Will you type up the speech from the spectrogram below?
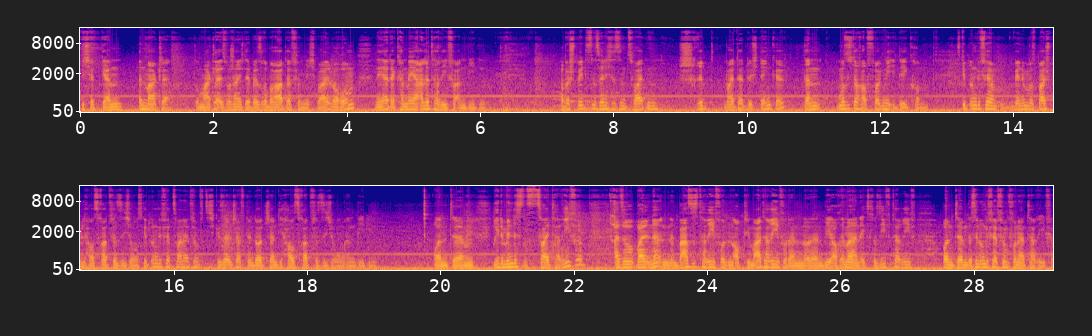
ich hätte gern einen Makler. So ein Makler ist wahrscheinlich der bessere Berater für mich, weil warum? Naja, der kann mir ja alle Tarife anbieten. Aber spätestens, wenn ich das im zweiten Schritt weiter durchdenke, dann muss ich doch auf folgende Idee kommen. Es gibt ungefähr, wir nehmen das Beispiel Hausratversicherung, es gibt ungefähr 250 Gesellschaften in Deutschland, die Hausratversicherung anbieten. Und ähm, jede mindestens zwei Tarife. Also, weil ne, ein Basistarif und ein Optimaltarif oder ein, oder ein, wie auch immer ein Exklusivtarif. Und ähm, das sind ungefähr 500 Tarife.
